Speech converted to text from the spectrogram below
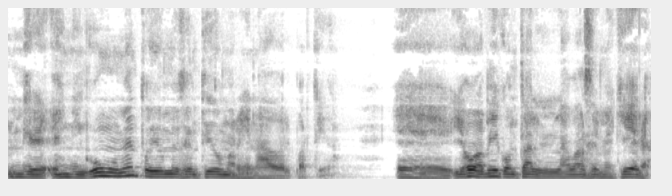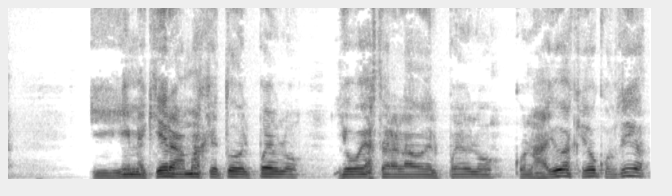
Mire, en ningún momento yo me he sentido marginado del partido. Eh, yo a mí con tal la base me quiera y, me quiera más que todo el pueblo, yo voy a estar al lado del pueblo con las ayudas que yo consiga,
